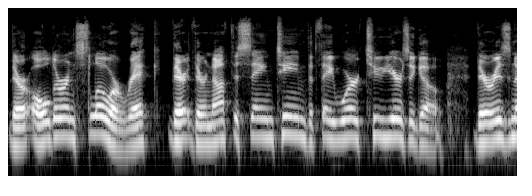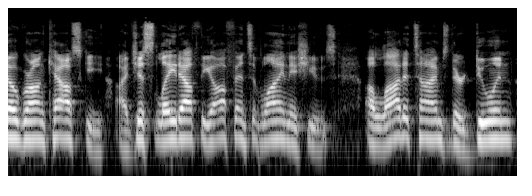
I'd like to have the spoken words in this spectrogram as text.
They're older and slower, Rick. They're they're not the same team that they were two years ago. There is no Gronkowski. I just laid out the offensive line issues. A lot of times they're doing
